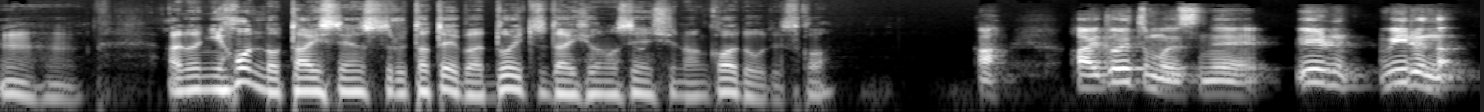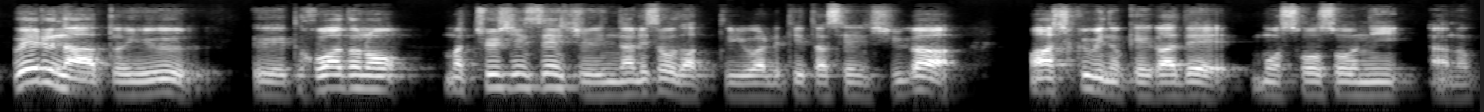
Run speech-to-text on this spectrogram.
うんうん、あの日本の対戦する、例えばドイツ代表の選手なんかはどうですか？はい、ドイツもですね、ウィルウィルナウェルナーという、えーとフォワードの、まあ、中心選手になりそうだと言われていた選手が、まあ足首の怪我でもう早々にあの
